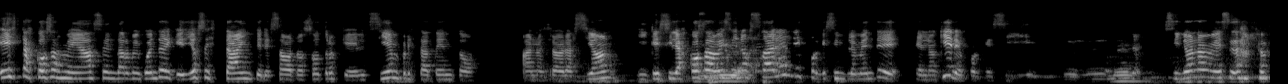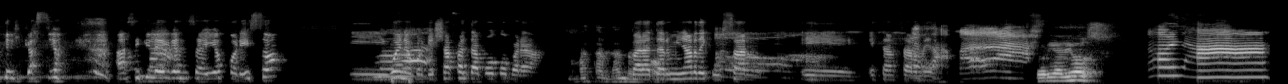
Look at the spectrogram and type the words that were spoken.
estas cosas me hacen darme cuenta de que Dios está interesado en nosotros, que Él siempre está atento a nuestra oración y que si las cosas a veces no salen es porque simplemente Él no quiere, porque si si no, no me hubiese dado la medicación. Así que le doy gracias a Dios por eso. Y bueno, porque ya falta poco para, para terminar de cursar eh, esta enfermedad. Gloria a Dios. Hola.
